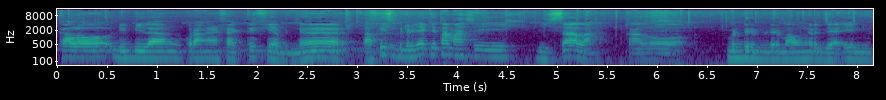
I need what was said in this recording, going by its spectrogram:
kalau dibilang kurang efektif ya bener tapi sebenarnya kita masih bisa lah kalau bener-bener mau ngerjain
